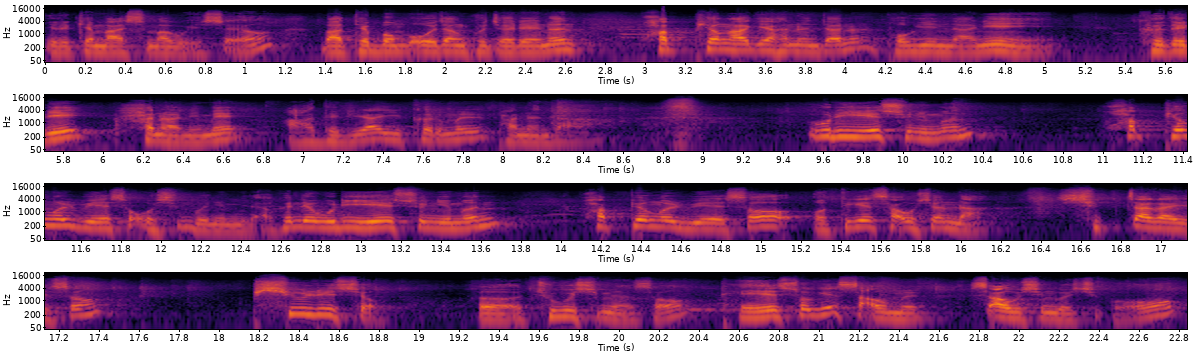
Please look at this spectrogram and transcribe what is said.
이렇게 말씀하고 있어요. 마태복음 5장 9절에는 화평하게 하는 자는 복이 있나니 그들이 하나님의 아들이라 이끌음을 받는다. 우리 예수님은 화평을 위해서 오신 분입니다. 근데 우리 예수님은 화평을 위해서 어떻게 싸우셨나? 십자가에서 피 흘리셔 어, 죽으시면서 대속의 싸움을 싸우신 것이고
